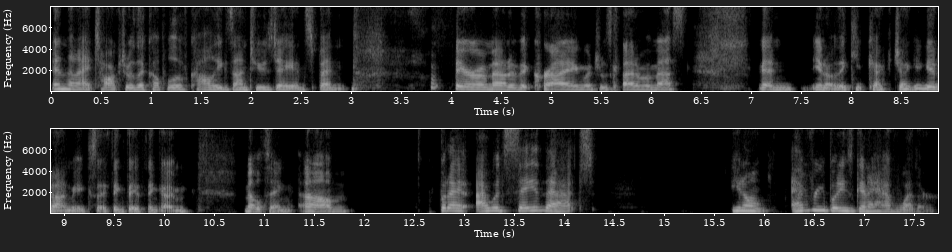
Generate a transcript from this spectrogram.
And then I talked with a couple of colleagues on Tuesday and spent a fair amount of it crying, which was kind of a mess. And, you know, they keep checking in on me because I think they think I'm melting. Um, but I, I would say that, you know, everybody's going to have weather.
